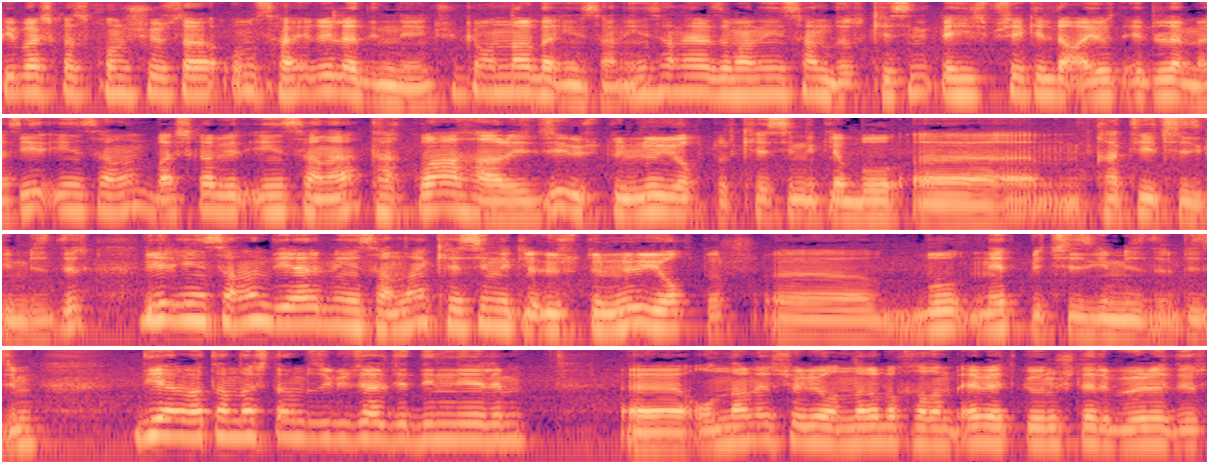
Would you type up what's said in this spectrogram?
Bir başkası konuşuyorsa onu saygıyla dinleyin. Çünkü onlar da insan. İnsan her zaman insandır. Kesinlikle hiçbir şekilde ayırt edilemez. Bir insanın başka bir insana takva harici üstünlüğü yoktur. Kesinlikle bu e, kati çizgimizdir. Bir insanın diğer bir insandan kesinlikle üstünlüğü yoktur. E, bu net bir çizgimizdir bizim. Diğer vatandaşlarımızı güzelce dinleyelim. Ee, onlar ne söylüyor onlara bakalım. Evet görüşleri böyledir.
